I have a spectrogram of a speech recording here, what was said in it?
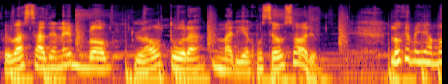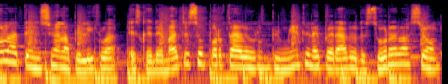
fue basado en el blog de la autora María José Osorio. Lo que me llamó la atención en la película es que además de soportar el rompimiento inesperado de su relación,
